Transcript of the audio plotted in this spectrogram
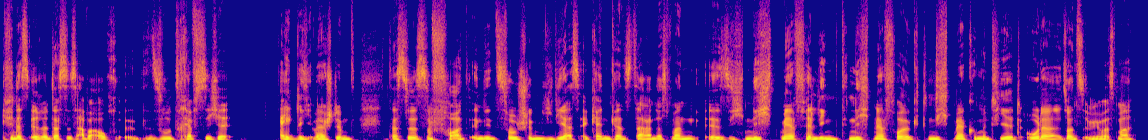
Ich finde das irre, dass es aber auch äh, so treffsicher eigentlich immer stimmt, dass du es sofort in den Social Medias erkennen kannst, daran, dass man äh, sich nicht mehr verlinkt, nicht mehr folgt, nicht mehr kommentiert oder sonst irgendwie was macht.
